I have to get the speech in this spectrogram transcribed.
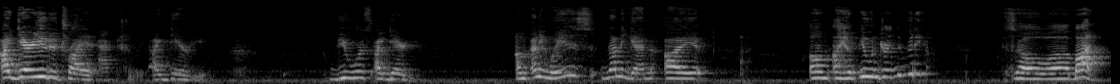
I dare you to try it, actually. I dare you. Viewers, I dare you. Um, anyways, then again, I, um, I hope you enjoyed the video. So, uh, bye.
